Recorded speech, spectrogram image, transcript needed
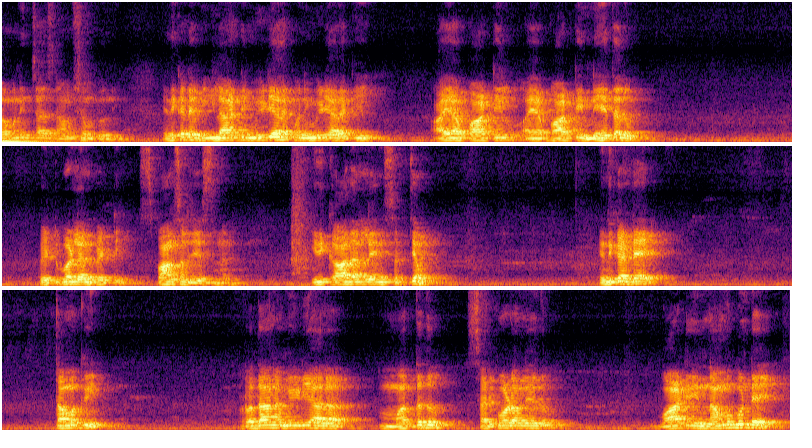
గమనించాల్సిన అంశం ఉంటుంది. ఎందుకంటే ఇలాంటి మీడియాల కొన్ని మీడియాలకి ఆయా పార్టీలు ఆయా పార్టీ నేతలు పెట్టుబడులను పెట్టి స్పాన్సర్ చేస్తున్నారు. ఇది కాదనలేని సత్యం. ఎందుకంటే తమకి ప్రధాన మీడియాల మద్దతు సరిపోవడం లేదు. వాటిని నమ్ముకుంటే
